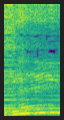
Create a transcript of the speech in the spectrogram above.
thank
